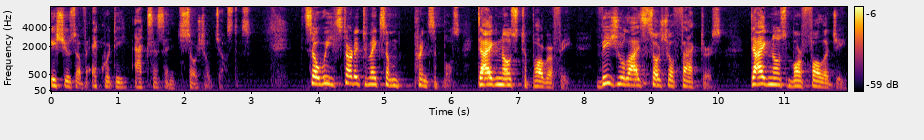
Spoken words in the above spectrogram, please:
issues of equity, access, and social justice. So we started to make some principles. Diagnose topography, visualize social factors, diagnose morphology,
